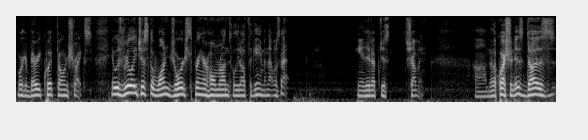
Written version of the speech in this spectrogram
Working very quick, throwing strikes. It was really just the one George Springer home run to lead off the game, and that was that. He ended up just shoving. Um, now the question is, does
